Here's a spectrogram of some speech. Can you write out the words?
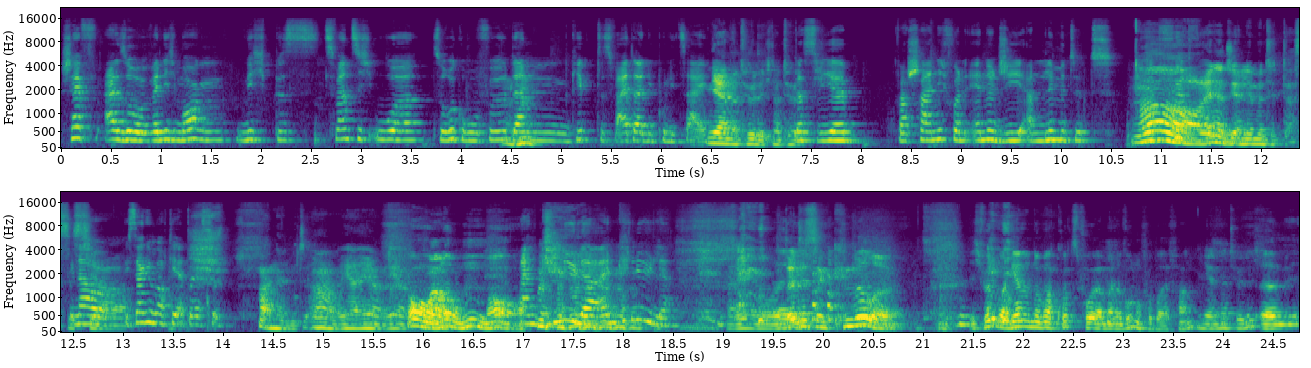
Chef, also wenn ich morgen nicht bis 20 Uhr zurückrufe, Mhm. dann gibt es weiter an die Polizei. Ja, natürlich, natürlich. Dass wir wahrscheinlich von Energy Unlimited. oh. Energy Unlimited, das ist Genau, ja ich sage ihm auch die Adresse. spannend. Ah, ja, ja, ja. oh, wow. oh. Ein Knüller, ein Knüller. Oh, das ist ein Knüller. Ich würde aber gerne noch mal kurz vorher an meiner Wohnung vorbeifahren. Ja, natürlich. Ähm,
